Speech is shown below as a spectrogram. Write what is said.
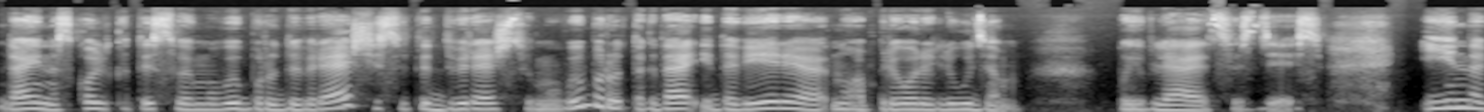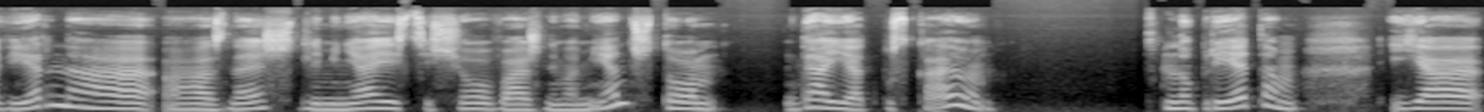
да, и насколько ты своему выбору доверяешь. Если ты доверяешь своему выбору, тогда и доверие, ну, априори людям появляется здесь. И, наверное, а, знаешь, для меня есть еще важный момент, что, да, я отпускаю, но при этом я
